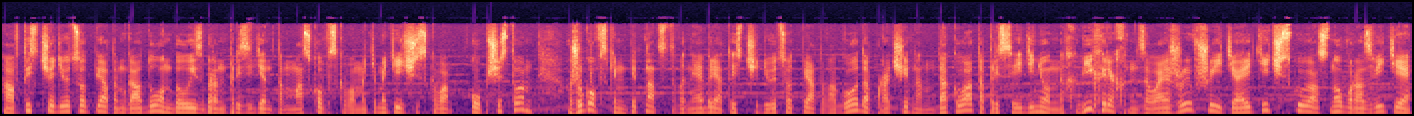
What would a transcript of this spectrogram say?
А в 1905 году он был избран президентом Московского математического общества. Жуковским 15 ноября 1905 года прочитан доклад о присоединенных вихрях, заложивший теоретическую основу развития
